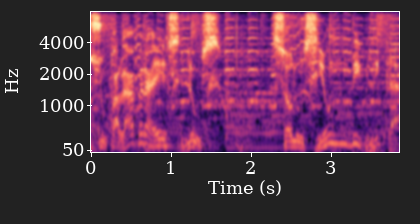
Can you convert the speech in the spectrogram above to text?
Su palabra es luz. Solución bíblica.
